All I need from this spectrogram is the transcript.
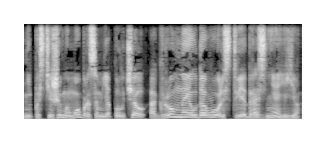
Непостижимым образом я получал огромное удовольствие, дразня ее.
